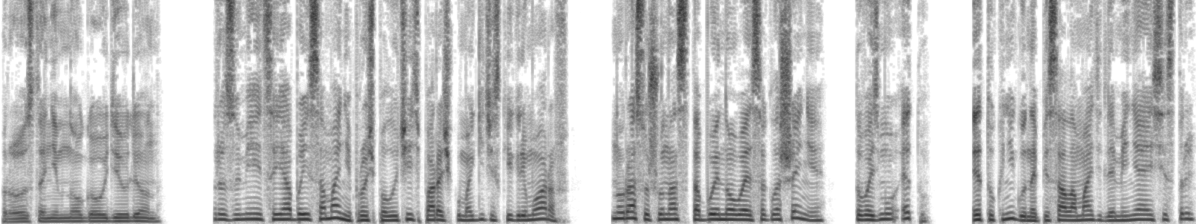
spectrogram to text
Просто немного удивлен. Разумеется, я бы и сама не прочь получить парочку магических гримуаров. Но раз уж у нас с тобой новое соглашение, то возьму эту. Эту книгу написала мать для меня и сестры.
